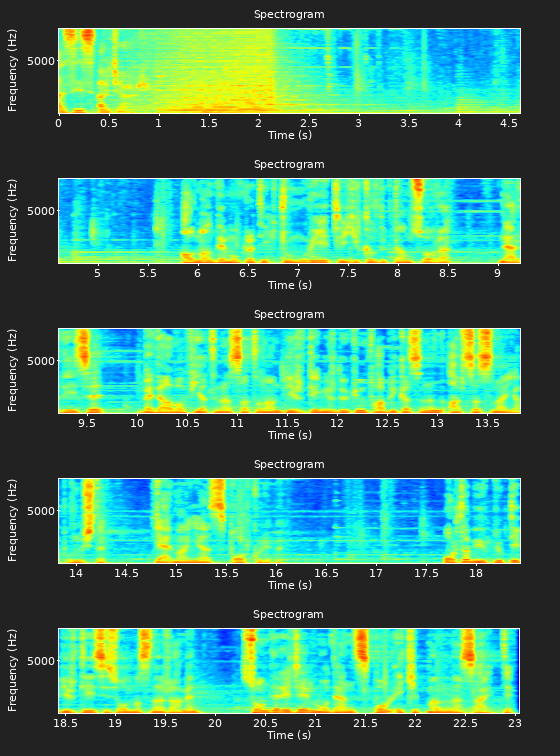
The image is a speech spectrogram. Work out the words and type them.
Aziz Acar. Alman Demokratik Cumhuriyeti yıkıldıktan sonra neredeyse bedava fiyatına satılan bir demir döküm fabrikasının arsasına yapılmıştı. Germanya Spor Kulübü. Orta büyüklükte bir tesis olmasına rağmen son derece modern spor ekipmanına sahipti.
